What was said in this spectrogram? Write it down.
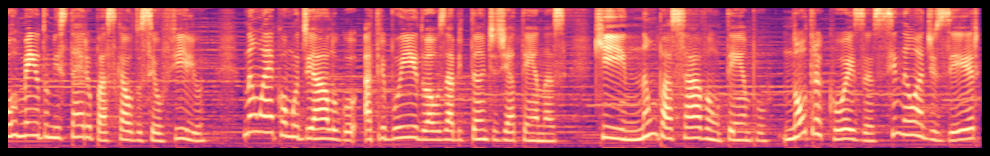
por meio do mistério pascal do seu filho, não é como o diálogo atribuído aos habitantes de Atenas, que não passavam o tempo noutra coisa senão a dizer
